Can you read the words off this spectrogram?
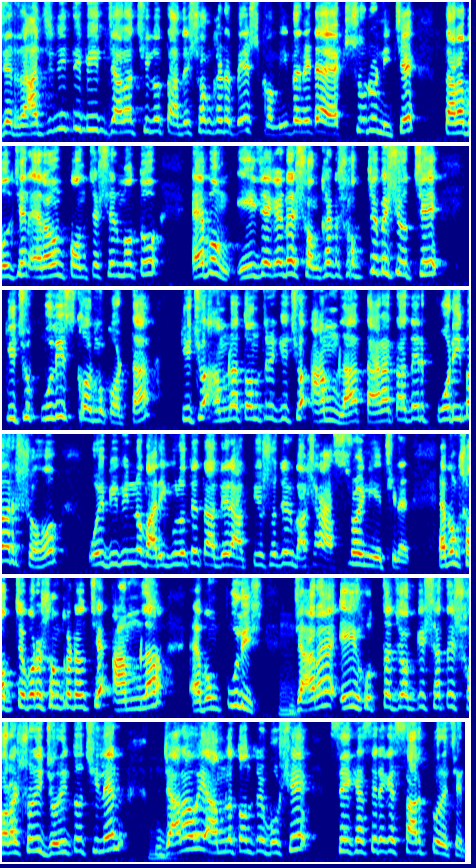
যে রাজনীতিবিদ যারা ছিল তাদের সংখ্যাটা বেশ কম। ইভেন এটা একশোরও নিচে তারা বলছেন অ্যারাউন্ড পঞ্চাশের মতো। এবং এই জায়গাটার সংখ্যাটা সবচেয়ে বেশি হচ্ছে কিছু পুলিশ কর্মকর্তা কিছু আমলাতন্ত্রের কিছু আমলা তারা তাদের পরিবার সহ ওই বিভিন্ন বাড়িগুলোতে তাদের আত্মীয় স্বজন বাসায় আশ্রয় নিয়েছিলেন। এবং সবচেয়ে বড় সংখ্যাটা হচ্ছে আমলা এবং পুলিশ। যারা এই হত্যাযজ্ঞের সাথে সরাসরি জড়িত ছিলেন যারা ওই আমলাতন্ত্রে বসে শেখ হাসিনাকে সার্ভ করেছেন।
